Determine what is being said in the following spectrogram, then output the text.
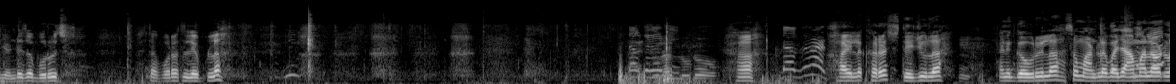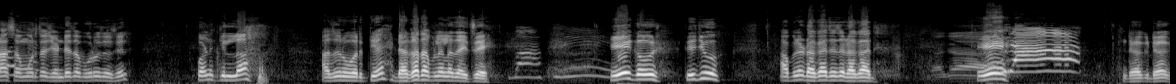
झेंड्याचा बुरुज. आता परत लेफ्टला. हा. हिला खरंच तेजूला आणि गौरीला असं मांडलं पाहिजे. आम्हाला वाटलं हा समोरचा झेंड्याचा बुरुज असेल. पण किल्ला अजून वरती आहे. ढगात आपल्याला जायचं आहे हे गौर तेजू आपल्या ढगात यायचं ढगात. हे. ढग ढग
